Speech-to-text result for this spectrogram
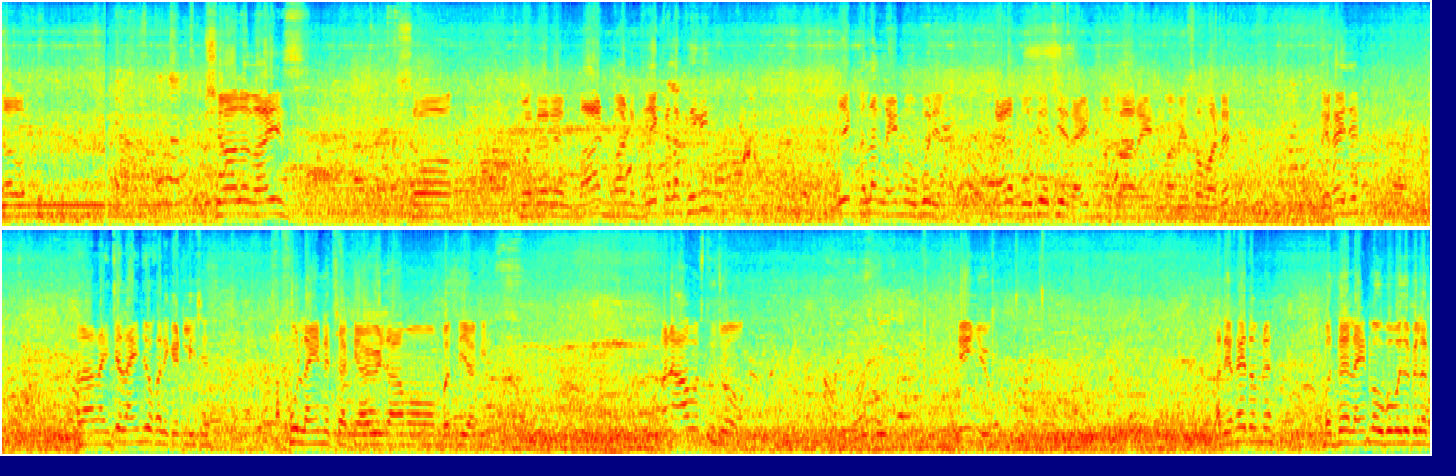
ચાલો. ચાલો ગાઈઝ સો વધારે માંડ માંડ એક કલાક થઈ ગઈ? એક કલાક લાઈનમાં ઊભો રહ્યા. ત્યારે પહોંચ્યા છીએ રાઈડમાં તો આ રાઈડમાં બેસવા માટે. દેખાય છે? અને આ લાઈન છે લાઈન જો ખાલી કેટલી છે. આ ફૂલ લાઈન જ છે કે આવી રીતે આમાં આમાં બધી આખી. અને આ વસ્તુ જો થેન્ક યુ આ દેખાય તમને? બધા લાઈનમાં ઊભો બધો પેલા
